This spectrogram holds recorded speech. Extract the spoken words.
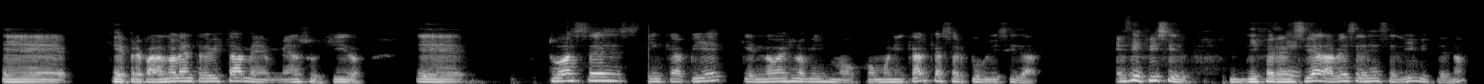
que preparando la entrevista me, me han surgido. tú haces hincapié que no es lo mismo comunicar que hacer publicidad. Es difícil diferenciar a veces ese límite, ¿no?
